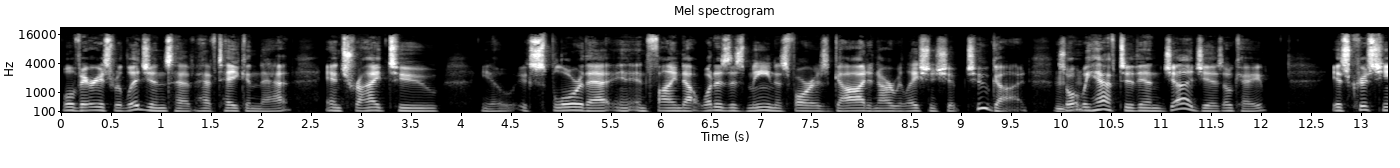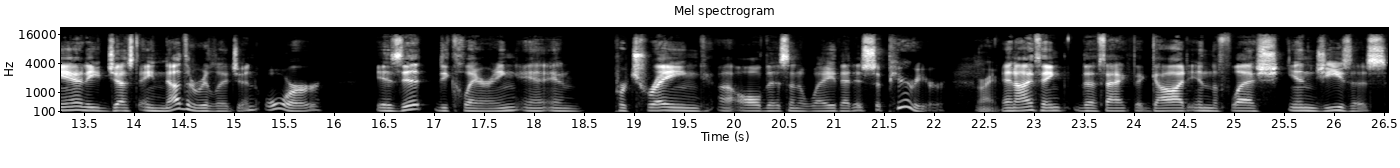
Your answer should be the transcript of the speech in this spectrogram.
Well, various religions have have taken that and tried to you know explore that and, and, find out what does this mean as far as God and our relationship to God. Mm-hmm. So what mm-hmm. we have to then judge is okay, is Christianity just another religion or is it declaring and, and portraying uh, all this in a way that is superior? Right. And I think the fact that God in the flesh in Jesus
